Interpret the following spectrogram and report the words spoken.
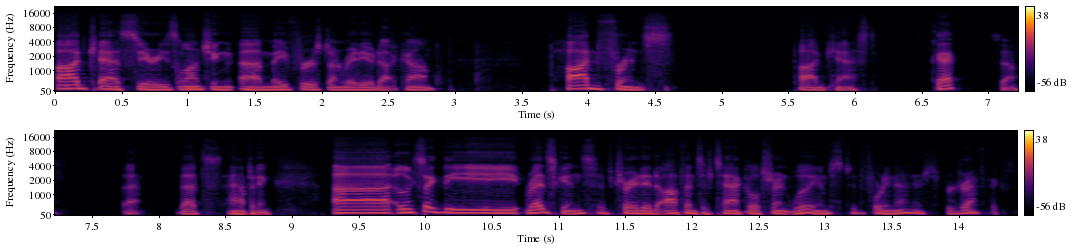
podcast series launching uh, May 1st on radio.com. Podference podcast. Okay. So that that's happening. Uh, it looks like the Redskins have traded offensive tackle Trent Williams to the 49ers for draft picks.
